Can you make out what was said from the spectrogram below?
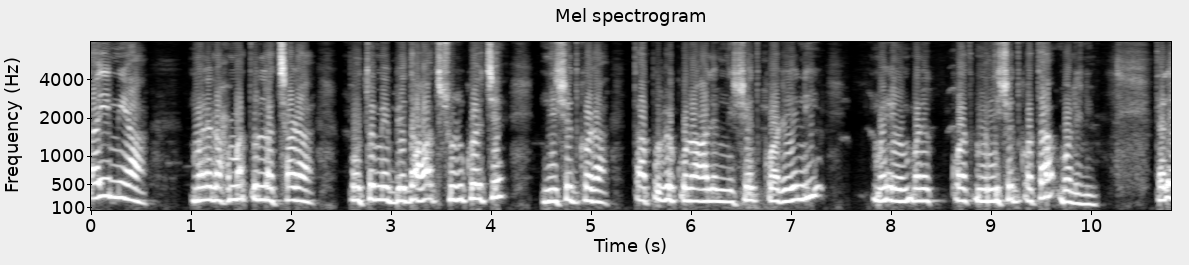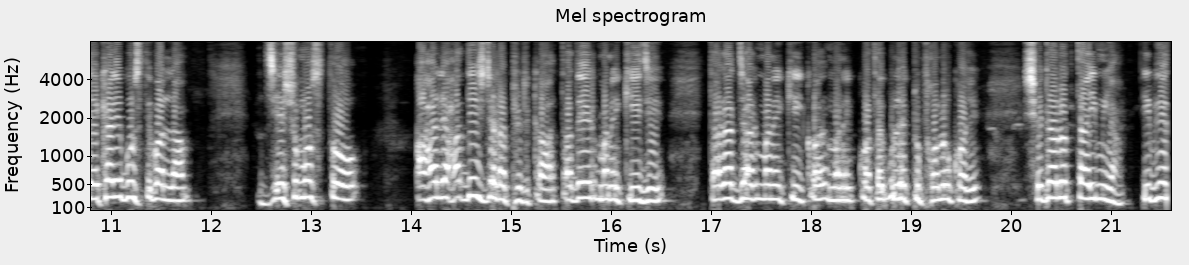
তাইমিয়া মানে রহমাতুল্লাহ ছাড়া প্রথমে বেদাহাত শুরু করেছে, নিষেধ করা। তার পূর্বে কোনো আলেম নিষেধ করেনি, মানে- মানে নিষেধ কথা বলেনি। তাহলে এখানে বুঝতে পারলাম যে সমস্ত আহলে হাদিস যারা ফিরকা, তাদের মানে কি যে, তারা যার মানে কি মানে কথাগুলো একটু ফলো করে, সেটা হলো তাইমিয়া, ইবনে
